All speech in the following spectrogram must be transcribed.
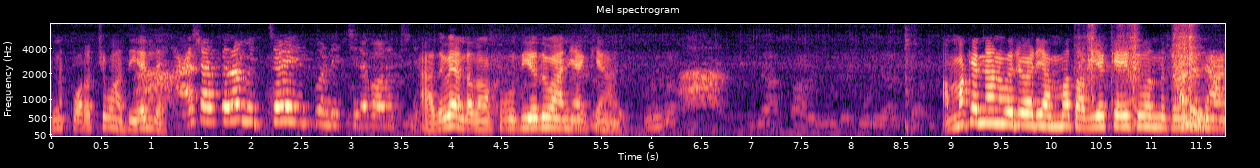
ഇന്ന് കുറച്ച് മതിയല്ലേ? ആ ശർക്കര അത് വേണ്ട നമുക്ക് പുതിയത് പാനിയാക്കിയാൽ മതി. അമ്മയ്ക്ക് എന്നാണ് പരിപാടി? അമ്മ തവിയൊക്കെ ആയിട്ട് വന്നിട്ടുണ്ട്. ഞാൻ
